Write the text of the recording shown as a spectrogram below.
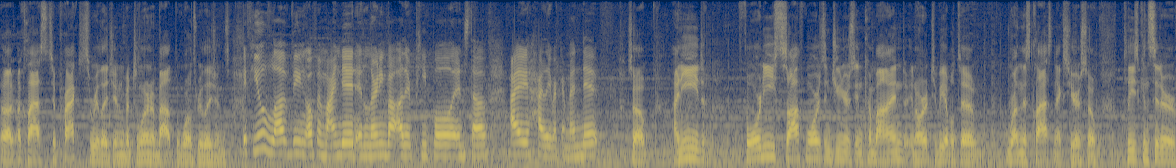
uh, a class to practice religion, but to learn about the world's religions. If you love being open-minded and learning about other people and stuff, I highly recommend it. So I need 40 sophomores and juniors in combined in order to be able to run this class next year. So please consider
